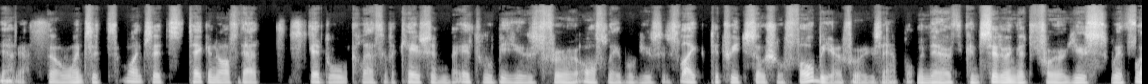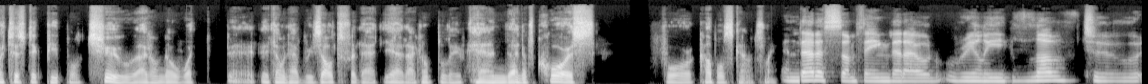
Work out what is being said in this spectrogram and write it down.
Yeah. yeah. So once it's once it's taken off that schedule classification, it will be used for off-label uses, like to treat social phobia, for example. When they're considering it for use with autistic people too, I don't know what uh, they don't have results for that yet. I don't believe. And then, of course, for couples counseling. And that is something that I would really love to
